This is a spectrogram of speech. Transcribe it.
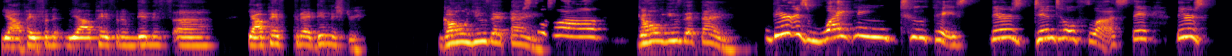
Y'all pay for the, y'all pay for them dentists. Uh, y'all pay for that dentistry. Go and use that thing. First of all, go and use that thing. There is whitening toothpaste. There's dental floss. There, there's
